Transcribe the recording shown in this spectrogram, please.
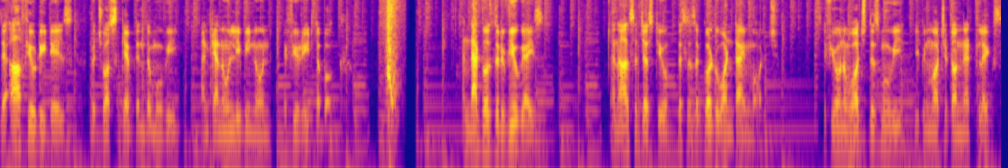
there are few details which was skipped in the movie and can only be known if you read the book. And that was the review, guys and I'll suggest you this is a good one time watch. If you want to watch this movie, you can watch it on Netflix.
